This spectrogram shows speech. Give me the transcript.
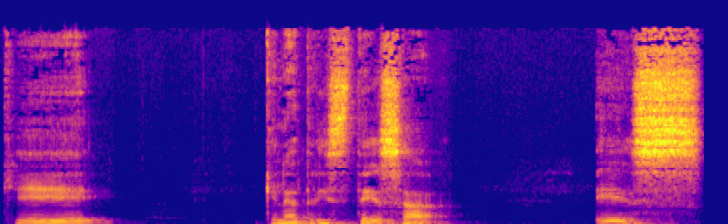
que, que la tristeza es,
